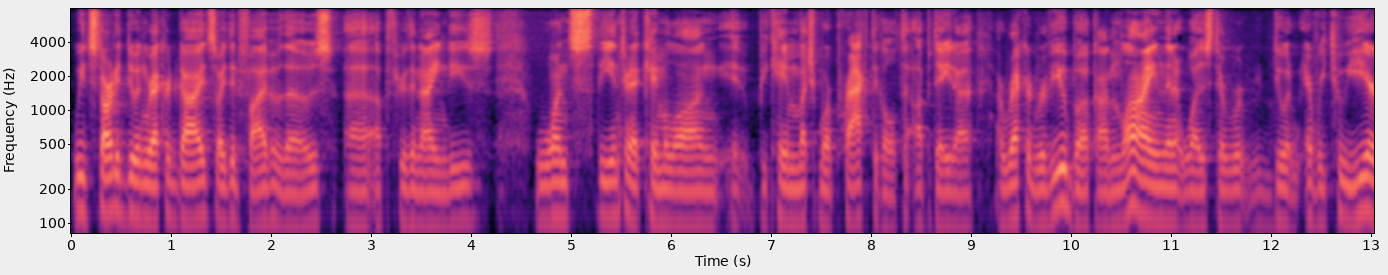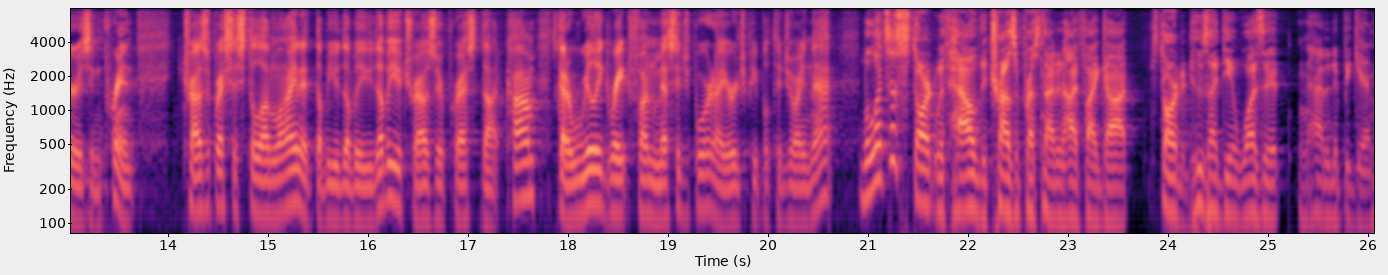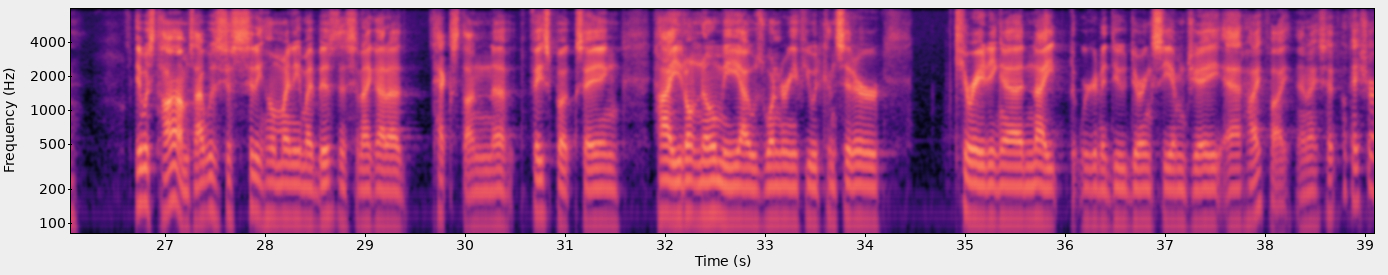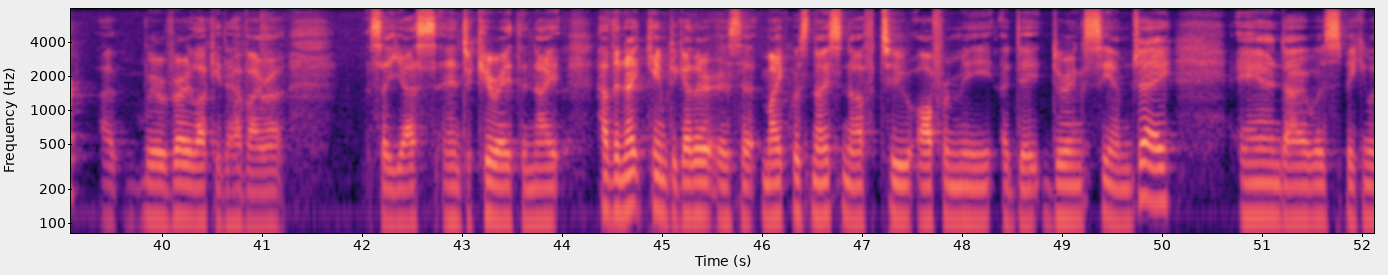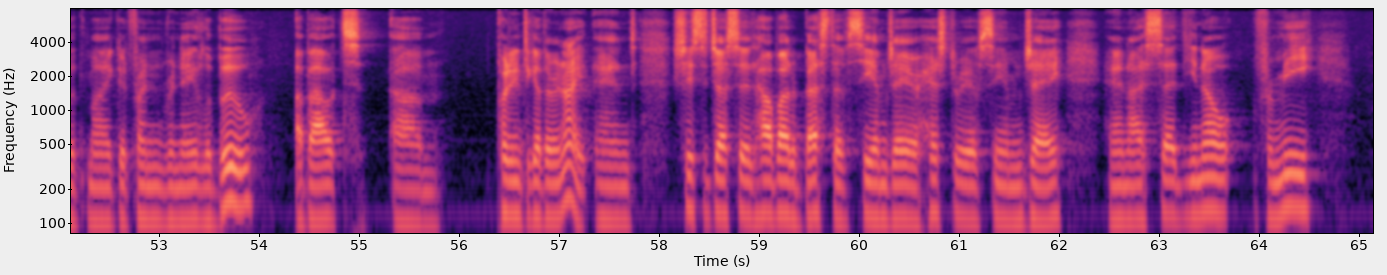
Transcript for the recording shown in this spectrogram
we'd started doing record guides, so I did five of those uh, up through the 90s. Once the internet came along, it became much more practical to update a, a record review book online than it was to re- do it every two years in print. Trouser Press is still online at www.trouserpress.com. It's got a really great, fun message board. I urge people to join that. Well, let's just start with how the Trouser Press Night at Hi Fi got started. Whose idea was it, and how did it begin? It was Tom's. I was just sitting home minding my business, and I got a text on uh, Facebook saying, "Hi, you don't know me. I was wondering if you would consider curating a night that we're going to do during CMJ at Hi-Fi." And I said, "Okay, sure." I, we were very lucky to have Ira say yes and to curate the night. How the night came together is that Mike was nice enough to offer me a date during CMJ, and I was speaking with my good friend Renee Labou about um, putting together a night, and she suggested, "How about a best of CMJ or history of CMJ?" And I said, "You know, for me,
